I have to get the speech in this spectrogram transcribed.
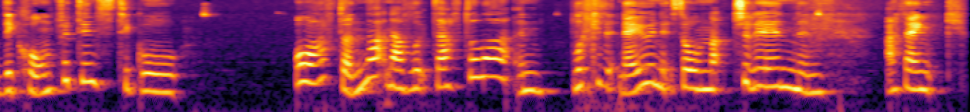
the confidence to go, oh, I've done that and I've looked after that and look at it now and it's all nurturing and I think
